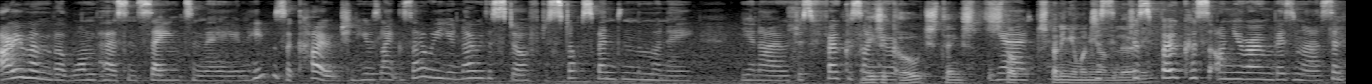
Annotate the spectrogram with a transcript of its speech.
I remember one person saying to me, and he was a coach, and he was like, Zoe, you know the stuff, just stop spending the money, you know, just focus And on he's your a coach. Thanks. Yeah, Stop spending your money just, on learning. just focus on your own business. And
